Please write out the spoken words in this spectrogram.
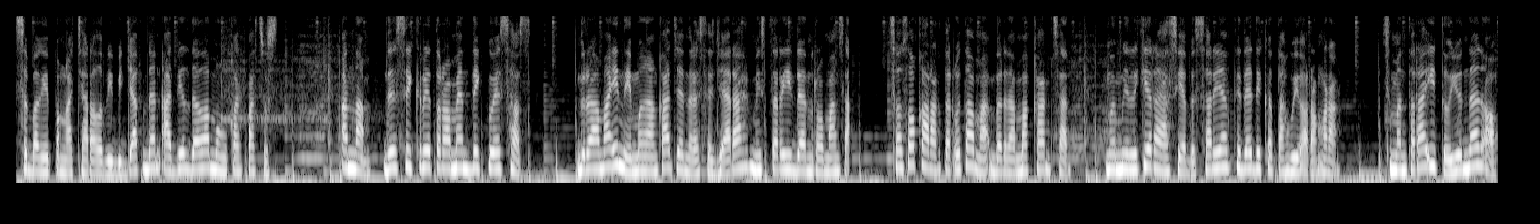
sebagai pengacara lebih bijak dan adil dalam mengungkap kasus. 6. The Secret Romantic West House Drama ini mengangkat genre sejarah, misteri, dan romansa. Sosok karakter utama bernama Kang San memiliki rahasia besar yang tidak diketahui orang-orang. Sementara itu, Yun Dan Oh,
